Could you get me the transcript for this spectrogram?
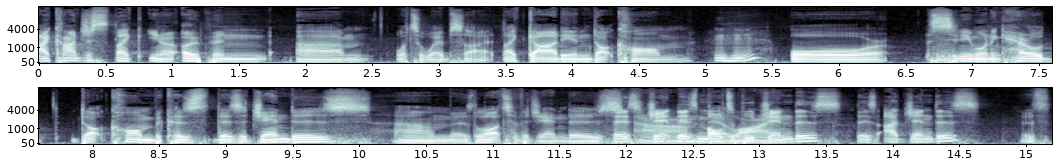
I can't just like you know open um, what's a website like Guardian.com Mm-hmm. or SydneyMorningHerald.com because there's agendas. Um, there's lots of agendas. There's gen- um, there's multiple genders. There's agendas. There's,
